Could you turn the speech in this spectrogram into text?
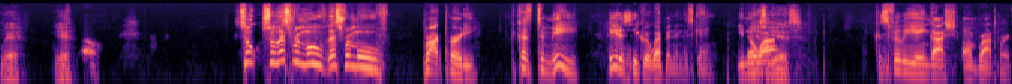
yeah, yeah. So so let's remove let's remove Brock Purdy because to me he the secret weapon in this game. You know yes, why? Yes. Because Philly ain't got sh- on Brock Purdy.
